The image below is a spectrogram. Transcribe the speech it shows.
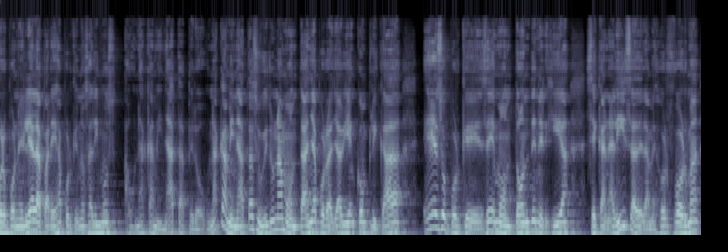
Proponerle a la pareja porque no salimos a una caminata, pero una caminata, subir una montaña por allá bien complicada, eso porque ese montón de energía se canaliza de la mejor forma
